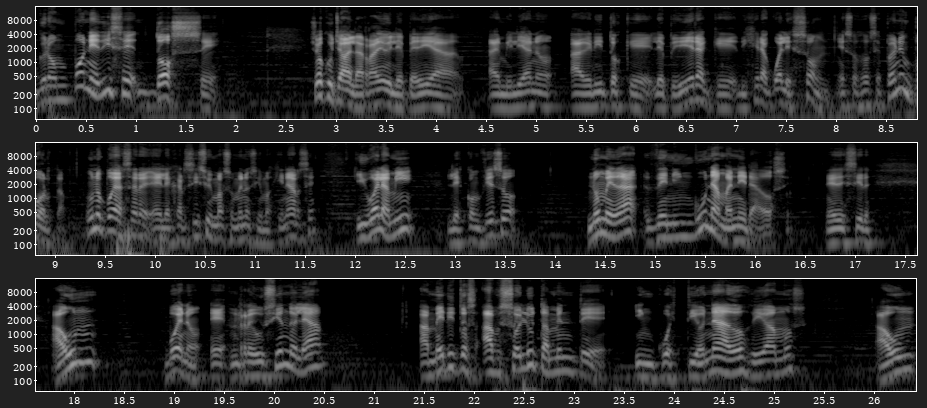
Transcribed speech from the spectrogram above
Grompone dice 12. Yo escuchaba la radio y le pedía a Emiliano a gritos que le pidiera que dijera cuáles son esos 12, pero no importa. Uno puede hacer el ejercicio y más o menos imaginarse. Igual a mí, les confieso, no me da de ninguna manera 12. Es decir, aún, bueno, eh, reduciéndola a méritos absolutamente incuestionados, digamos, aún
